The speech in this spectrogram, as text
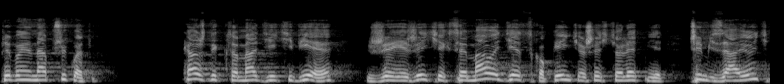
Proszę na przykład, każdy, kto ma dzieci, wie, że jeżeli się chce małe dziecko, pięcio, sześcioletnie, czymś zająć,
